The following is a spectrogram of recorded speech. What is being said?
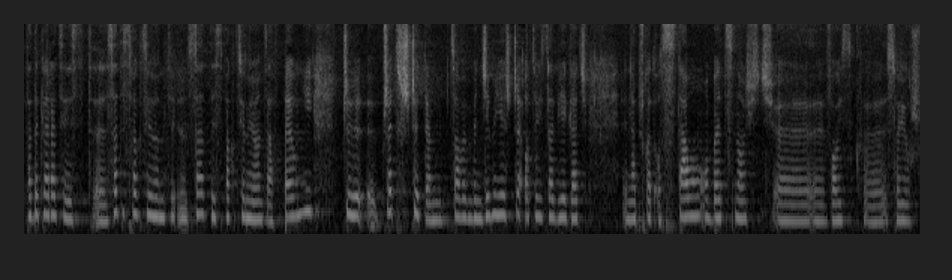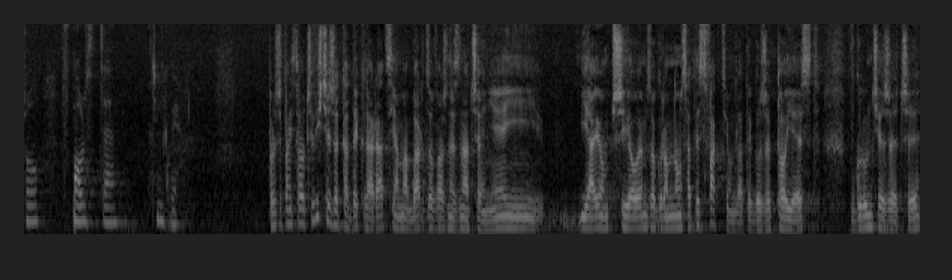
ta deklaracja jest e, satysfakcjonująca, w pełni, czy e, przed szczytem lipcowym będziemy jeszcze o coś zabiegać, e, na przykład o stałą obecność e, e, wojsk e, sojuszu w Polsce? Dziękuję. Proszę Państwa, oczywiście, że ta deklaracja ma bardzo ważne znaczenie i ja ją przyjąłem z ogromną satysfakcją, dlatego że to jest w gruncie rzeczy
